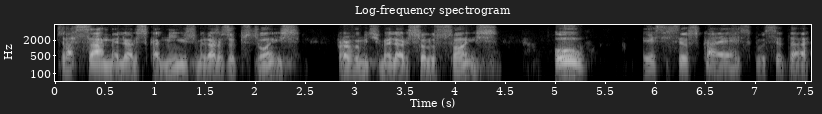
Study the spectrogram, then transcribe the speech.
traçar melhores caminhos, melhores opções, provavelmente melhores soluções, ou esses seus KRs que você está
